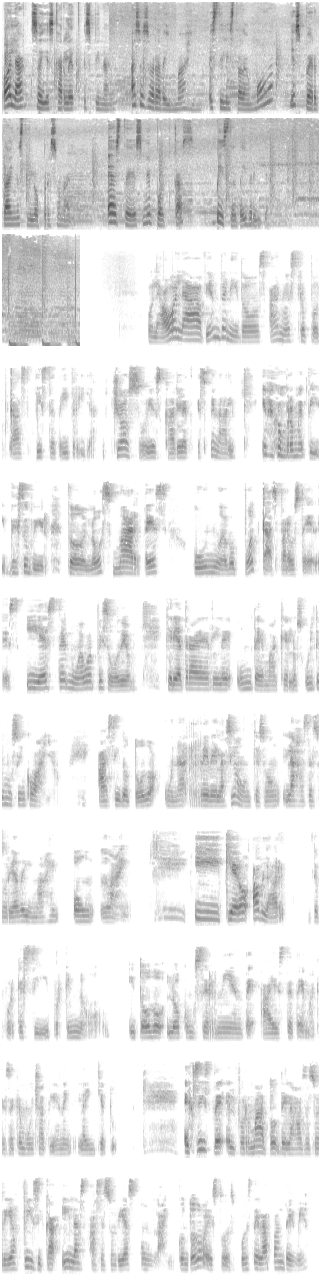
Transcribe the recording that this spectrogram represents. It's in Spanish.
Hola, soy Scarlett Espinal, asesora de imagen, estilista de moda y experta en estilo personal. Este es mi podcast, Vístete y Brilla. Hola, hola, bienvenidos a nuestro podcast Vístete y Brilla. Yo soy Scarlett Espinal y me comprometí de subir todos los martes un nuevo podcast para ustedes. Y este nuevo episodio quería traerle un tema que en los últimos cinco años ha sido toda una revelación, que son las asesorías de imagen online. Y quiero hablar de por qué sí, por qué no, y todo lo concerniente a este tema, que sé que muchas tienen la inquietud. Existe el formato de las asesorías físicas y las asesorías online. Con todo esto, después de la pandemia,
